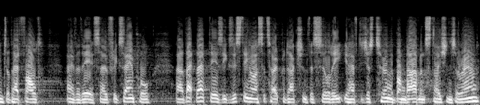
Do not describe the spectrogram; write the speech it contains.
into that vault over there. So for example, uh, that, that there's the existing isotope production facility. You have to just turn the bombardment stations around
